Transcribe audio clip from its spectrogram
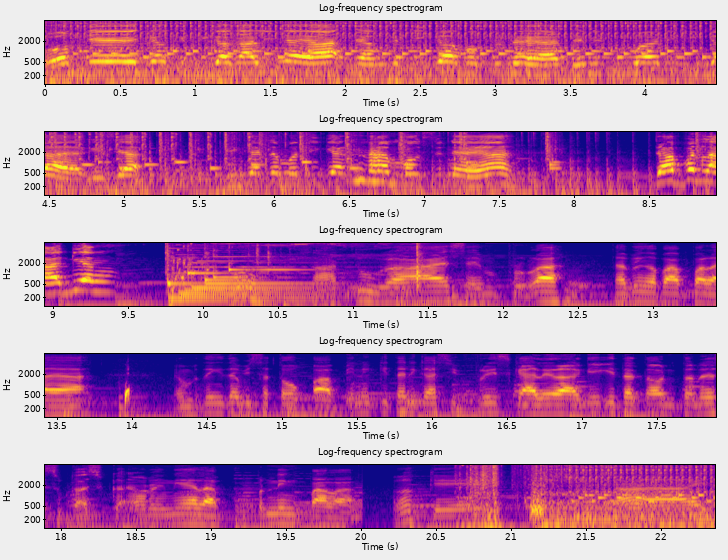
Oke, yang ketiga kalinya ya. Yang ketiga maksudnya ya. Ini dua, ini tiga ya guys ya. Tiga tambah tiga, enam maksudnya ya. Dapat lagi yang Oh, satu guys, semprot lah. Tapi nggak apa-apa lah ya. Yang penting kita bisa top up. Ini kita dikasih free sekali lagi. Kita tontonnya suka-suka orang ini lah. Pening pala. Oke. Nice.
